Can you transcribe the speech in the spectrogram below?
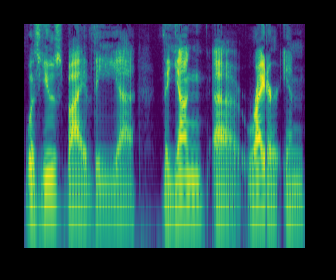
was used by the uh, the young writer in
